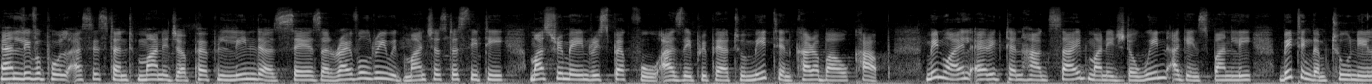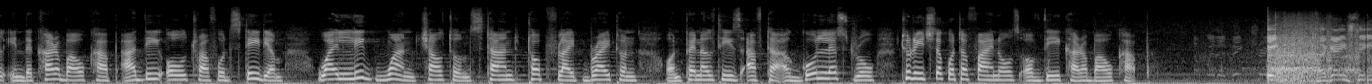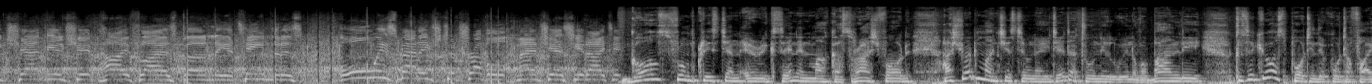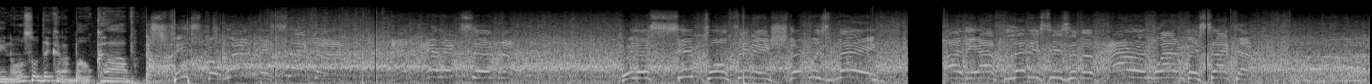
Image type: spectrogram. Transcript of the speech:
And Liverpool assistant manager Pep Lijnders says a rivalry with Manchester City must remain respectful as they prepare to meet in Carabao Cup. Meanwhile, Erik ten Hag's side managed a win against Burnley, beating them 2-0 in the Carabao Cup at the Old Trafford Stadium, while League One Charlton stand top flight Brighton on penalties after a goalless draw to reach the quarter-finals of the Carabao Cup against the championship high flyers Burnley, a team that has always managed to trouble Manchester United. Goals from Christian Eriksen and Marcus Rashford assured Manchester United a 2-0 win over Burnley to secure a spot in the quarter-finals of the Carabao Cup. Fist for Wan-Bissaka and Eriksen with a simple finish that was made by the athleticism of Aaron Wan-Bissaka.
